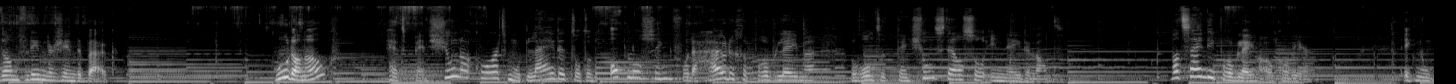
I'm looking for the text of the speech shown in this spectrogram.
dan vlinders in de buik? Hoe dan ook, het pensioenakkoord moet leiden tot een oplossing voor de huidige problemen rond het pensioenstelsel in Nederland. Wat zijn die problemen ook alweer? Ik noem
